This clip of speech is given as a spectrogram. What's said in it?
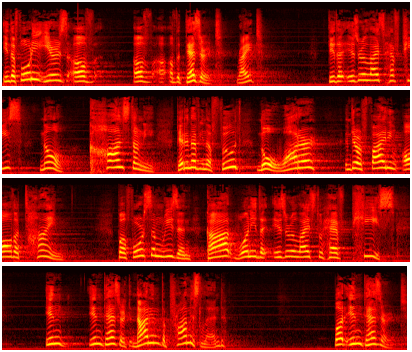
in the 40 years of, of, of the desert, right? Did the Israelites have peace? No. Constantly. They didn't have enough food, no water, and they were fighting all the time. But for some reason, God wanted the Israelites to have peace in, in desert, not in the promised land, but in desert.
